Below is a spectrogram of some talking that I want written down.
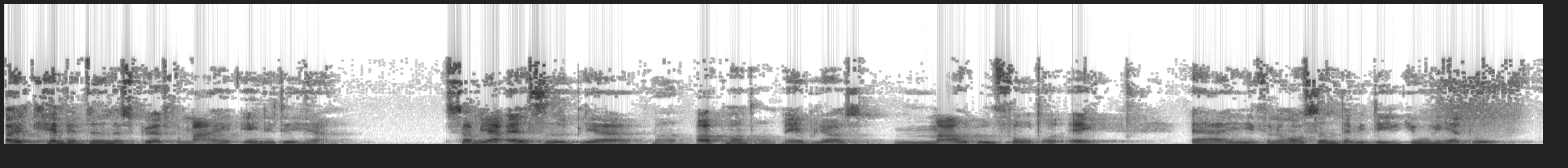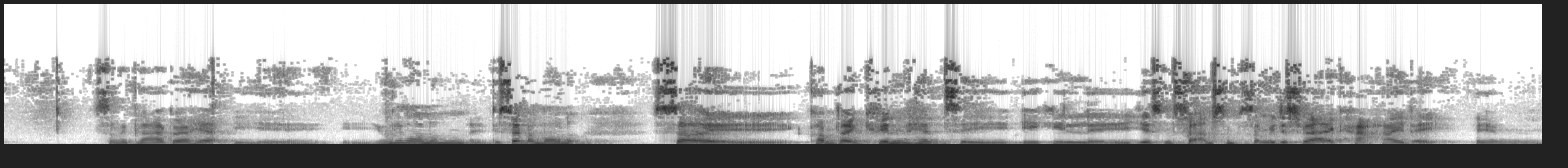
Og et kæmpe vidnesbyrd for mig ind i det her, som jeg altid bliver meget opmuntret, men jeg bliver også meget udfordret af, er øh, for nogle år siden, da vi delte julehjælp ud, som vi plejer at gøre her i, øh, i julemåneden, i december måned, så øh, kom der en kvinde hen til Egil øh, Jessen Sørensen, som vi desværre ikke har her i dag, øh,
